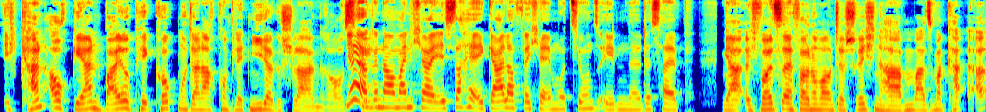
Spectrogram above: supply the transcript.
Ich kann auch gern Biopic gucken und danach komplett niedergeschlagen rausgehen. Ja, genau, meine ich ja. Ich sage ja, egal auf welcher Emotionsebene, deshalb. Ja, ich wollte es einfach nochmal unterstrichen haben. Also man kann, äh,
